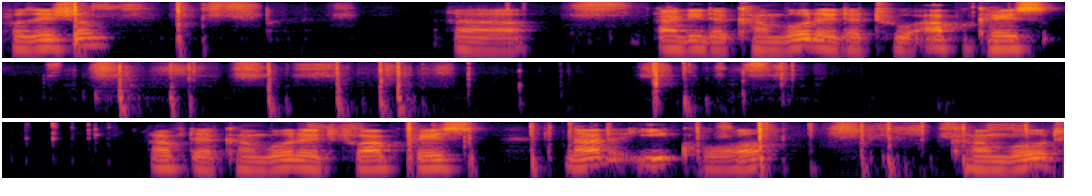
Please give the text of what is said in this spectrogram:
position, uh, I need to convert it to uppercase after converted to uppercase not equal convert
